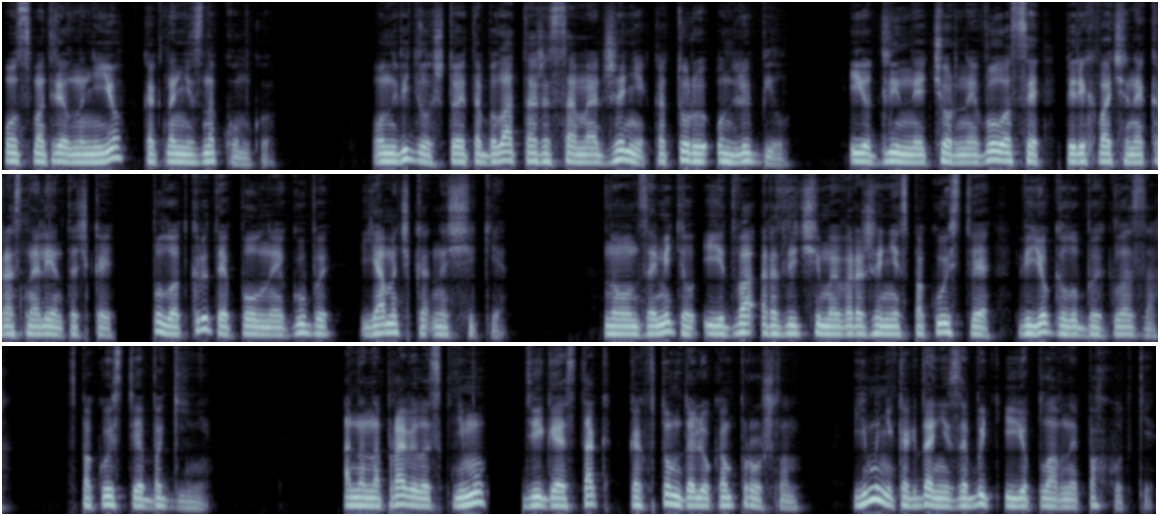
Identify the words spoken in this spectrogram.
Он смотрел на нее, как на незнакомку. Он видел, что это была та же самая Дженни, которую он любил. Ее длинные черные волосы, перехваченные красной ленточкой, полуоткрытые полные губы, ямочка на щеке. Но он заметил и едва различимое выражение спокойствия в ее голубых глазах. Спокойствие богини. Она направилась к нему, двигаясь так, как в том далеком прошлом. Ему никогда не забыть ее плавной походки.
